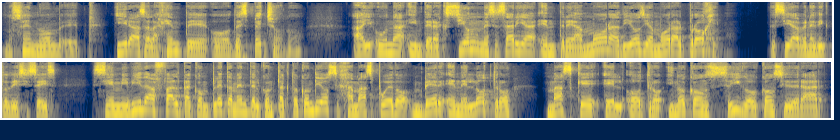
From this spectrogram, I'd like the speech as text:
no sé, no, eh, iras a la gente o despecho, ¿no? Hay una interacción necesaria entre amor a Dios y amor al prójimo. Decía Benedicto XVI, si en mi vida falta completamente el contacto con Dios, jamás puedo ver en el otro más que el otro y no consigo considerar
